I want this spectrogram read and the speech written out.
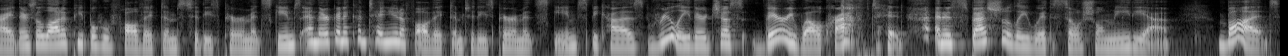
right? There's a lot of people who fall victims to these pyramid schemes, and they're going to continue to fall victim to these pyramid schemes because really they're just very well crafted, and especially with social media. But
